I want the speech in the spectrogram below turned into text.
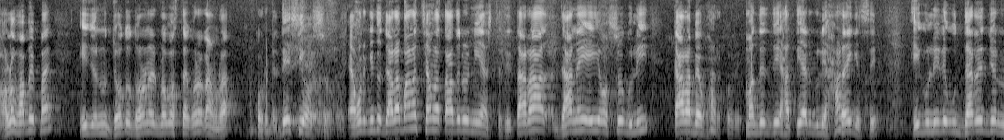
ভালোভাবে পায়, এই জন্য যত ধরনের ব্যবস্থা করার আমরা করব। দেশি অস্ত্র। এখন কিন্তু যারা বানাচ্ছে, আমরা তাদেরও নিয়ে আসতেছি। তারা জানে এই অস্ত্রগুলি কারা ব্যবহার করে। আমাদের যে হাতিয়ারগুলি হারিয়ে গেছে, এগুলির উদ্ধারের জন্য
